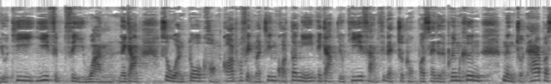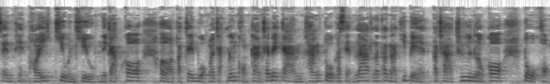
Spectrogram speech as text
อยู่ที่ 24 วันนะครับส่วนตัวของ Gross Profit Margin Quarter นี้นะครับอยู่ที่ 31.6%หรือเพิ่มขึ้น 1.5% percentage point Q on Q นะครับก็เออปัจจัยบวกมาจากเรื่องของการใช้บริการทั้งตัวเกษมราษฎร์รัตนาธิเบศร์ประชาชื่น แล้วก็ตัวของ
